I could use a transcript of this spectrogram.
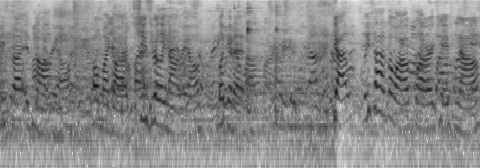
Lisa is not real. Oh my god, she's really not real. Look at it. Yeah, Lisa has a wildflower case now.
